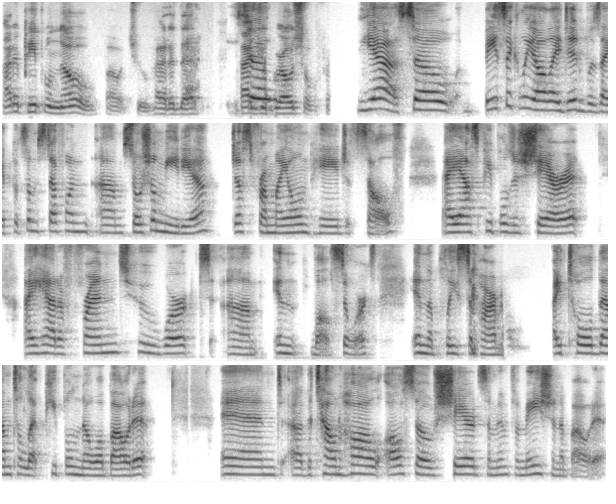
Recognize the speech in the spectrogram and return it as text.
How did people know about you? How did that how so, did you grow so fast? Yeah so basically all i did was i put some stuff on um, social media just from my own page itself. I asked people to share it I had a friend who worked um, in, well, still works in the police department. I told them to let people know about it. And uh, the town hall also shared some information about it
